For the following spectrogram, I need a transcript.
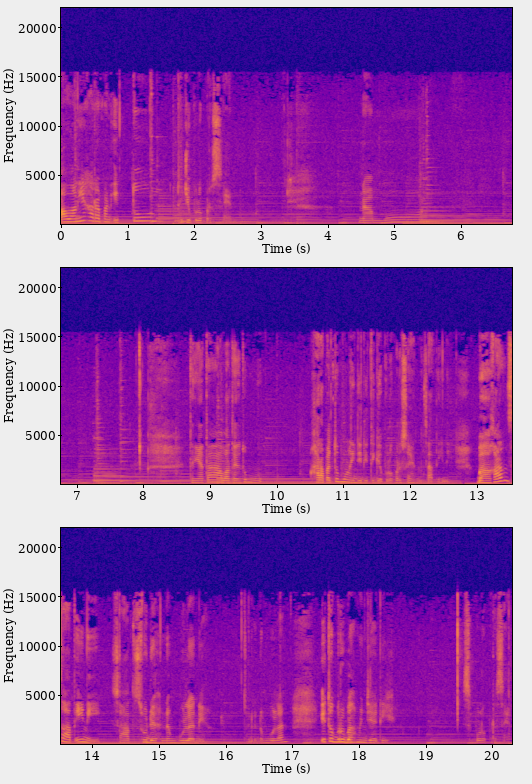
awalnya harapan itu 70%. Namun ternyata awalnya itu harapan itu mulai jadi 30% saat ini. Bahkan saat ini, saat sudah 6 bulan ya, sudah enam bulan itu berubah menjadi 10%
